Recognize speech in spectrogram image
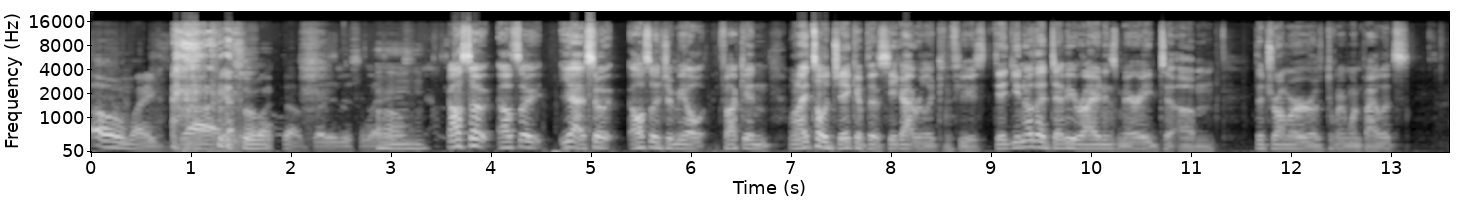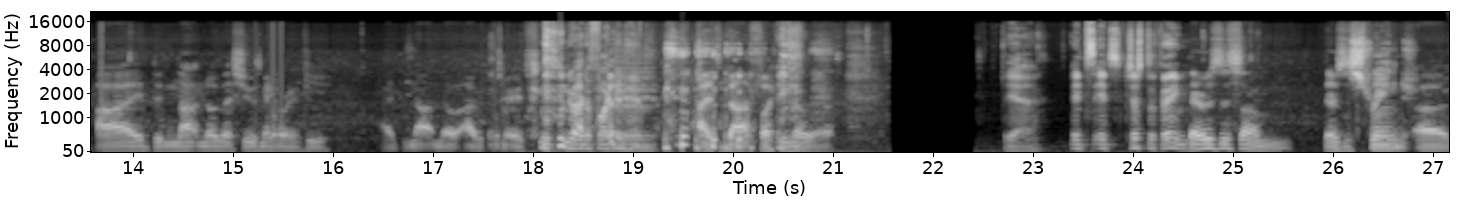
Oh my god! That's So, fucked up, but it is hilarious. Um, Also, also, yeah. So, also, Jamil, fucking, when I told Jacob this, he got really confused. Did you know that Debby Ryan is married to um the drummer of Twenty One Pilots? I did not know that she was married, or he. I did not know I was married. Nor to fucking him. I did not fucking know that. Yeah, it's it's just a thing. There was this um, there's this Strange. thing. Uh,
